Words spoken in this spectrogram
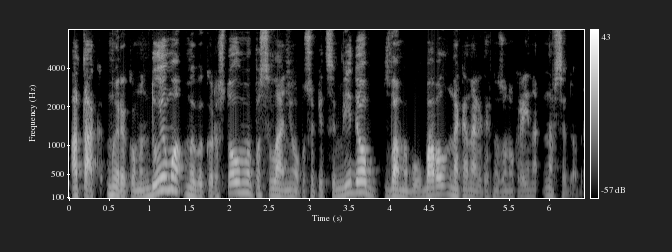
А так, ми рекомендуємо, ми використовуємо посилання опису під цим відео. З вами був Бабл на каналі Технозон Україна. На все добре.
